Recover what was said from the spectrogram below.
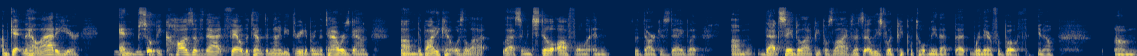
I'm getting the hell out of here. And Mhm. so, because of that failed attempt in '93 to bring the towers down, um, the body count was a lot less. I mean, still awful and the darkest day, but um, that saved a lot of people's lives. That's at least what people told me that that were there for both. You know, um,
